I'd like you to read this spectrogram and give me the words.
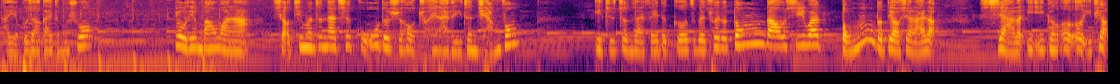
他也不知道该怎么说。有天傍晚啊，小鸡们正在吃谷物的时候，吹来了一阵强风，一只正在飞的鸽子被吹得东倒西歪，咚的掉下来了，吓了依依跟二二一跳。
